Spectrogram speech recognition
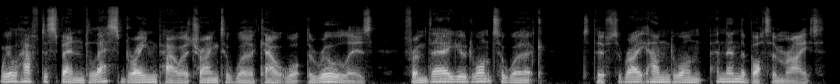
we'll have to spend less brain power trying to work out what the rule is. From there you'd want to work to this right hand one and then the bottom right.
